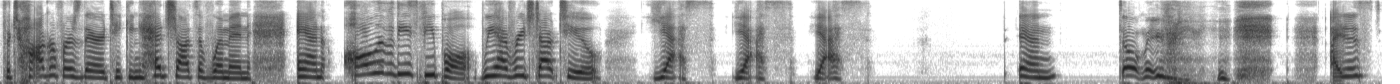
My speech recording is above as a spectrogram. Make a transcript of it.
photographers there taking headshots of women and all of these people we have reached out to. Yes yes, yes. And don't make fun of me. I just,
